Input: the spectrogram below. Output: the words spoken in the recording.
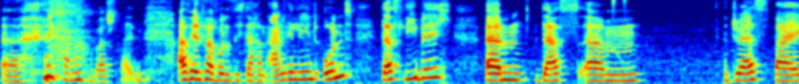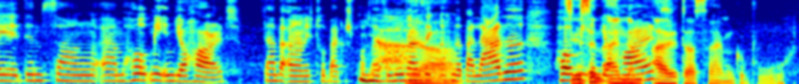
Äh, kann man überstreiten. Auf jeden Fall wurde sich daran angelehnt und das liebe ich, ähm, das ähm, Dress bei dem Song ähm, Hold Me in Your Heart. Da haben wir auch noch nicht drüber gesprochen. Ja. Also Luna ja. singt noch eine Ballade. Hold Sie Me ist in, in einem Heart. Altersheim gebucht.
